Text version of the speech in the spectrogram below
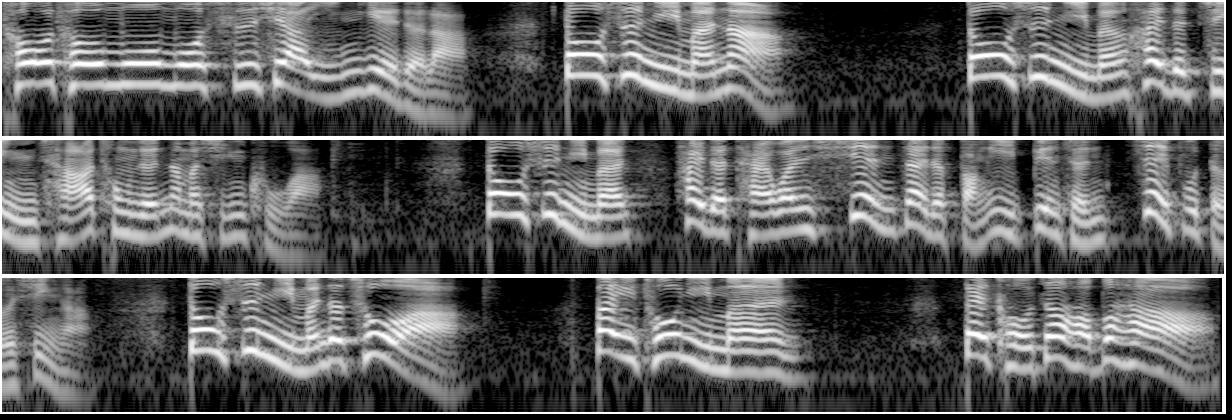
偷偷摸摸私下营业的啦，都是你们呐、啊，都是你们害得警察同仁那么辛苦啊，都是你们害得台湾现在的防疫变成这副德性啊。都是你们的错啊！拜托你们戴口罩好不好？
